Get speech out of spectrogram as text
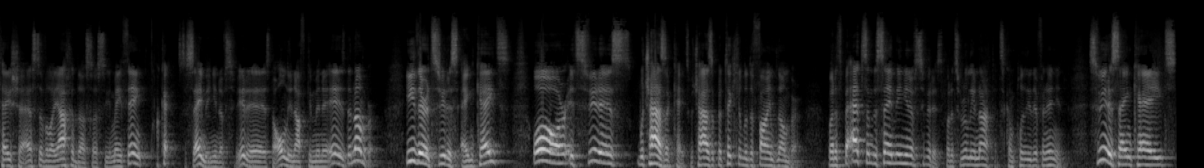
Tesha, Esav Yachadas. So you may think, okay, it's the same meaning of spheres, the only nafkamina is the number. Either it's spheres enkates, or it's spheres which has a kates, which has a particular defined number. But it's be'etzim the same meaning of spheres, but it's really not. It's a completely different union. Spheres enkates,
